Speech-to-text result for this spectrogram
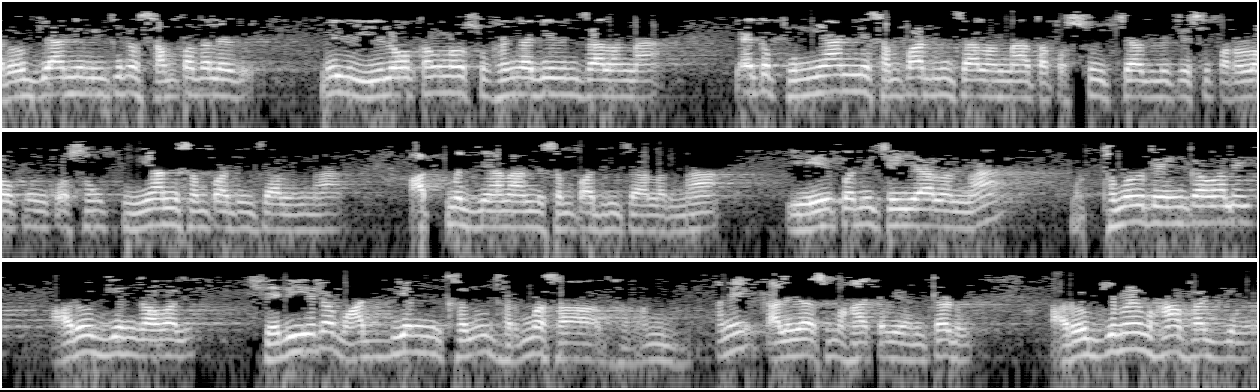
ఆరోగ్యాన్ని మించిన సంపద లేదు. మీరు ఈ లోకంలో సుఖంగా జీవించాలన్నా లేక పుణ్యాన్ని సంపాదించాలన్నా తపస్సు ఇత్యాదులు చేసి పరలోకం కోసం పుణ్యాన్ని సంపాదించాలన్నా ఆత్మజ్ఞానాన్ని సంపాదించాలన్నా ఏ పని చేయాలన్నా మొట్టమొదట ఏం కావాలి? ఆరోగ్యం కావాలి. శరీర మాద్యం ఖలు ధర్మ సాధనం అని కాళిదాసు మహాకవి అంటాడు. ఆరోగ్యమే మహాభాగ్యము.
